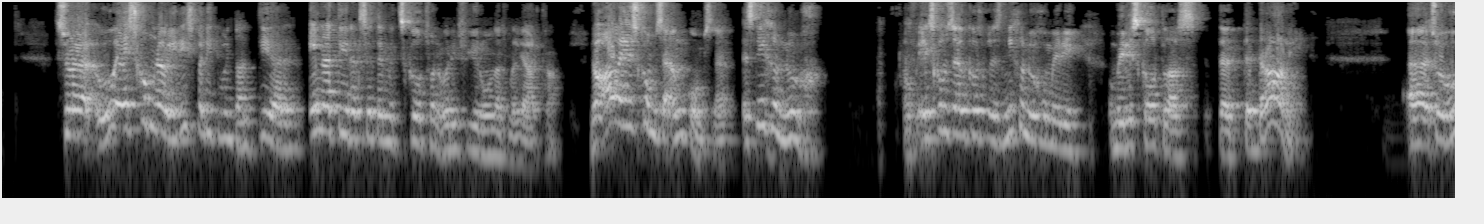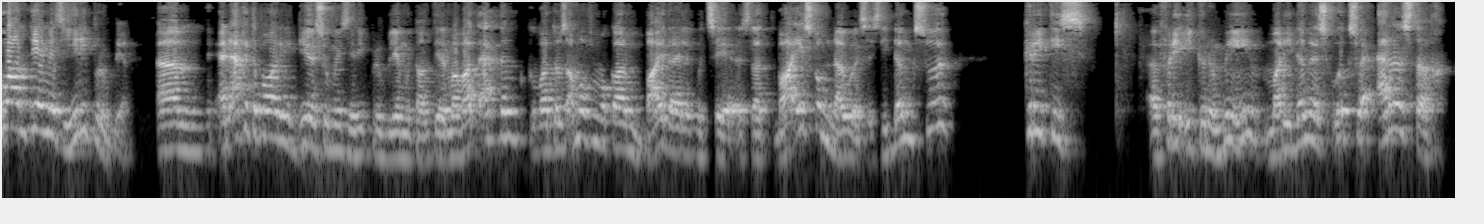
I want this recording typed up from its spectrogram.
So hoe Eskom nou hierdie spulletjie moet hanteer en natuurlik sit hy met skuld van oor die 400 miljard rand. Nou al Eskom se inkomste is nie genoeg of Eskom se inkomste is nie genoeg om hierdie om hierdie skuldlas te te dra nie. Uh so hoe hanteer mens hierdie probleem? Ehm um, en ek het 'n paar idees hoe mens hierdie probleem moet hanteer, maar wat ek dink wat ons almal vir mekaar baie duidelik moet sê is dat waar Eskom nou is, is die ding so krities uh, vir die ekonomie, maar die ding is ook so ernstig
